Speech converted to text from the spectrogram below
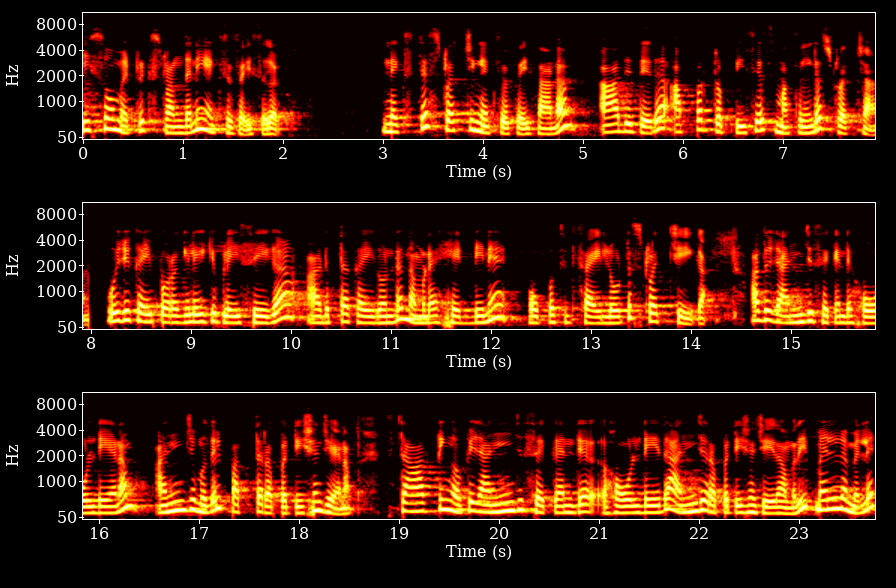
ഐസോമെട്രിക് സ്ട്രെങ്തനിങ് എക്സസൈസുകൾ നെക്സ്റ്റ് സ്ട്രെച്ചിങ് എക്സസൈസ് ആണ്. ആദ്യത്തേത് അപ്പർ ട്രപ്പീസിയസ് മസിലിന്റെ സ്ട്രെച്ചാണ് ഒരു കൈ പുറകിലേക്ക് പ്ലേസ് ചെയ്യുക. അടുത്ത കൈ കൊണ്ട് നമ്മുടെ ഹെഡിനെ ഓപ്പോസിറ്റ് സൈഡിലോട്ട് സ്ട്രെച്ച് ചെയ്യുക. അതൊരു അഞ്ച് സെക്കൻഡ് ഹോൾഡ് ചെയ്യണം. അഞ്ച് മുതൽ പത്ത് റെപ്പറ്റീഷൻ ചെയ്യണം. സ്റ്റാർട്ടിംഗ് ഒക്കെ ഒരു അഞ്ച് സെക്കൻഡ് ഹോൾഡ് ചെയ്ത് അഞ്ച് റെപ്പറ്റീഷൻ ചെയ്താൽ മതി. മെല്ലെ മെല്ലെ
